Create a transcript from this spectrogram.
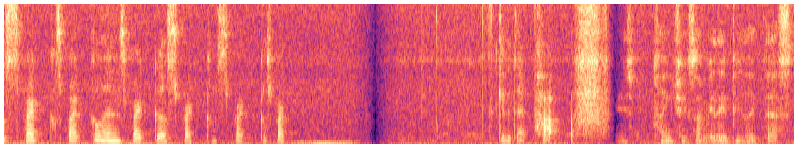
Sparkle, sparkle, sparkle, and sparkle, sparkle, sparkle, sparkle. Let's give it that pop. He's playing tricks on me. They'd be like this.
